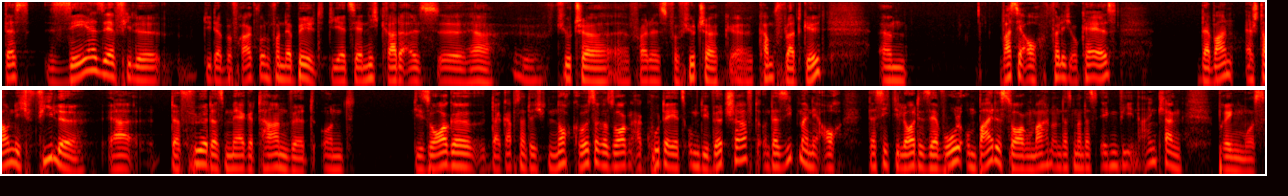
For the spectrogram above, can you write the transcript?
dass sehr, sehr viele, die da befragt wurden von der Bild, die jetzt ja nicht gerade als äh, ja, Future, äh, Fridays for Future Kampfblatt gilt, ähm, was ja auch völlig okay ist, da waren erstaunlich viele ja, dafür, dass mehr getan wird. Und die Sorge, da gab es natürlich noch größere Sorgen, akuter jetzt um die Wirtschaft. Und da sieht man ja auch, dass sich die Leute sehr wohl um beides Sorgen machen und dass man das irgendwie in Einklang bringen muss.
